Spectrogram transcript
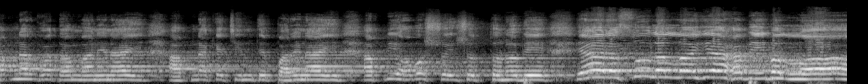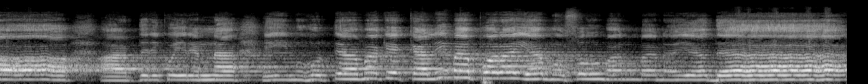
আপনার কথা মানে নাই, আপনাকে চিনতে পারে নাই, আপনি অবশ্যই সত্য নবে। আর দেরি কইরেন না, এই মুহূর্তে আমাকে কালিমা পড়াইয়া মুসলমান বানাইয়া দেন।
